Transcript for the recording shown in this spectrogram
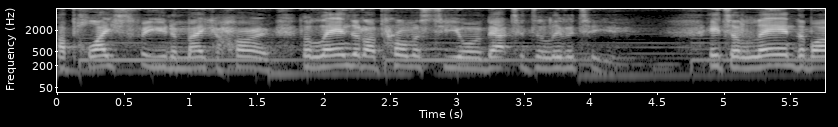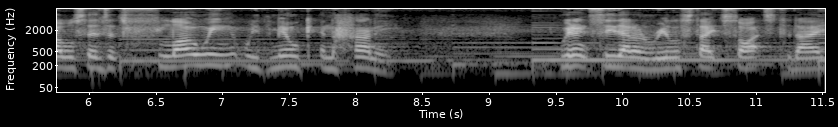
a place for you to make a home. The land that I promised to you, I'm about to deliver to you. It's a land, the Bible says, it's flowing with milk and honey. We don't see that on real estate sites today,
